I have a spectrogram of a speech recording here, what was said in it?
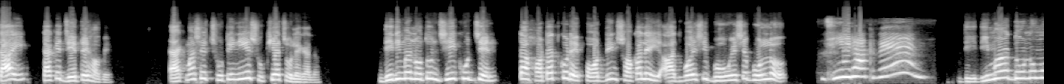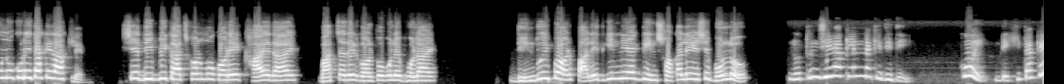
তাই তাকে যেতে হবে। এক মাসের ছুটি নিয়ে সুখিয়া চলে গেল। দিদিমা নতুন ঝি খুঁজছেন তা হঠাৎ করে পরদিন সকালেই আধ বয়সী বউ এসে বলল ঝি রাখবেন? দিদিমা দোনো করে তাকে রাখলেন। সে দিব্যি কাজকর্ম করে খায় দায় বাচ্চাদের গল্প বলে ভোলায়। দিন দুই পর পালিত গিন্নি একদিন সকালে এসে বলল নতুন ঝি রাখলেন নাকি দিদি? কই দেখি তাকে।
